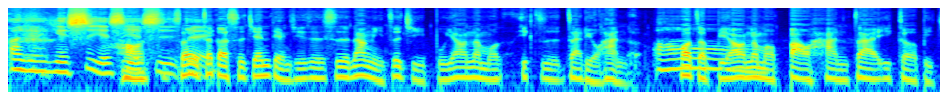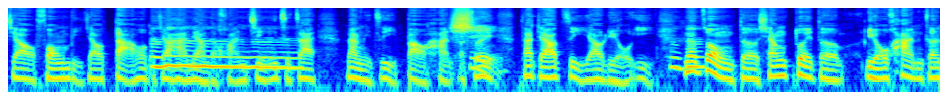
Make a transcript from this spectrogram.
哎呀也是也是 也是。所以这个时间点其实是让你自己不要那么一直在流汗了，哦、或者不要那么暴汗，在一个比较风比较大或比较寒凉的环境、嗯，一直在让你自己暴汗了。所以大家要自己要留意。嗯、那这种的相对的。流汗跟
